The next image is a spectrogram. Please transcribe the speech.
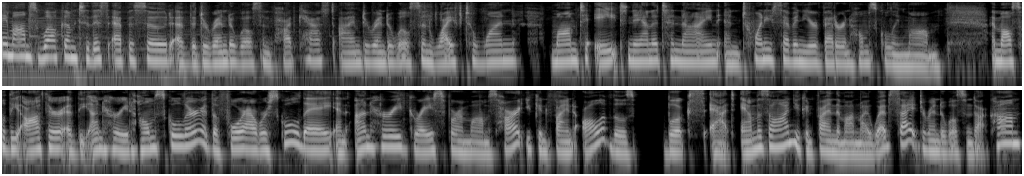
Hey, moms, welcome to this episode of the Durenda Wilson podcast. I'm Durenda Wilson, wife to one, mom to eight, Nana to nine, and 27 year veteran homeschooling mom. I'm also the author of The Unhurried Homeschooler, The Four Hour School Day, and Unhurried Grace for a Mom's Heart. You can find all of those books at Amazon. You can find them on my website, durendawilson.com.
